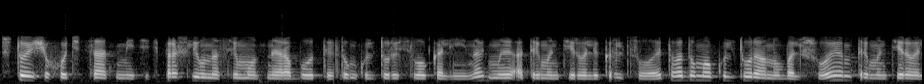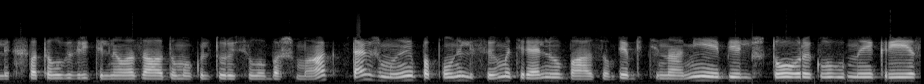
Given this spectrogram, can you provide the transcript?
Что еще хочется отметить? Прошли у нас ремонтные работы в Дом культуры село Калина. Мы отремонтировали крыльцо этого дома культуры, оно большое. Отремонтировали потолок зрительного зала Дома культуры село Башмак. Также мы пополнили свою материальную базу. Приобретена мебель, шторы, клубные кресла,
